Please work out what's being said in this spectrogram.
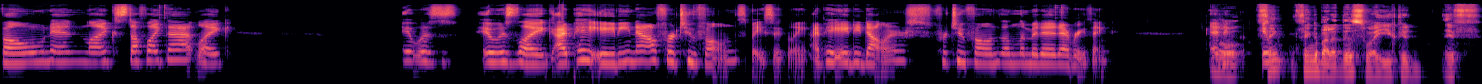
phone and like stuff like that. Like it was it was like I pay 80 now for two phones basically. I pay $80 for two phones, unlimited everything. And well, it, it, think think about it this way: you could if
